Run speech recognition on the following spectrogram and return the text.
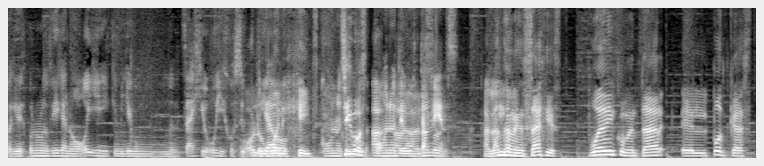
para que después no nos digan, oye, que me llegue un mensaje, oye, José Oh, los culiao, buenos hates. ¿cómo no te, Chicos, cómo a- no te a- gusta hablando- Friends? Hablando de mensajes, pueden comentar el podcast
